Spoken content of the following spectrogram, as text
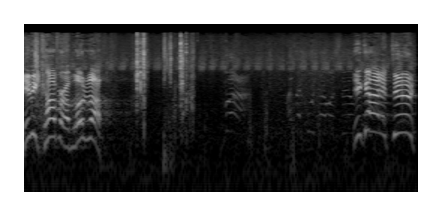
Give me cover. I'm loaded up. You got it, dude.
